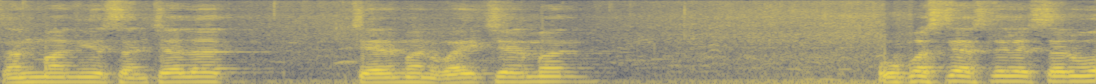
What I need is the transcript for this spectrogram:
सन्मान्य संचालक चेअरमन व्हाईस चेअरमन उपस्थित असलेले सर्व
